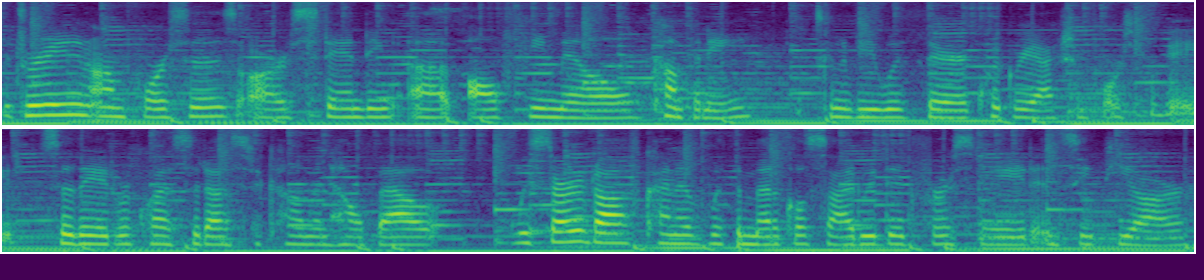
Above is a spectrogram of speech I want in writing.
The Jordanian Armed Forces are standing up all-female company. It's going to be with their Quick Reaction Force Brigade. So they had requested us to come and help out. We started off kind of with the medical side. We did first aid and CPR.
